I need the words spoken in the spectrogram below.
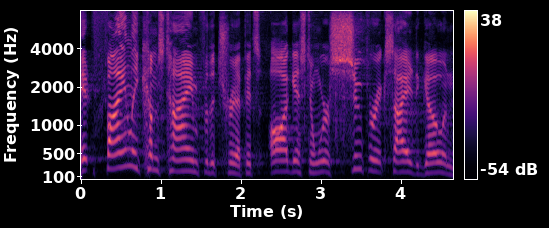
it finally comes time for the trip. It's August, and we're super excited to go. And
